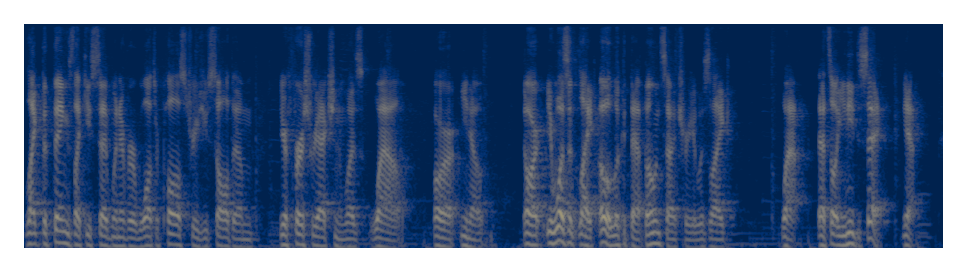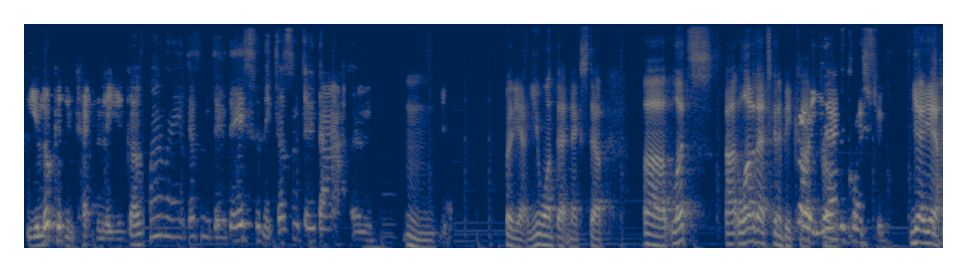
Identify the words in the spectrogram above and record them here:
like the things like you said whenever Walter Pall's trees you saw them your first reaction was wow or you know or it wasn't like oh look at that bonsai tree it was like wow that's all you need to say yeah You look at them technically, you go, well, it doesn't do this and it doesn't do that. And Mm. but yeah you want that next step uh let's uh, a lot of that's going to be cut sorry, you from- had a question. Yeah yeah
